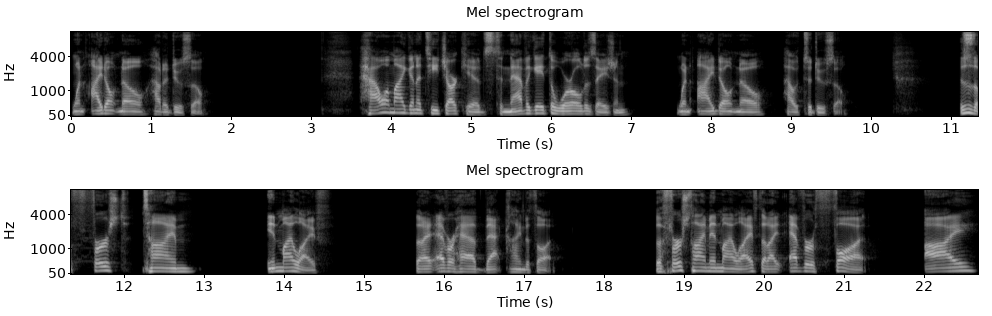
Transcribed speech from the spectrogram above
when I don't know how to do so? How am I going to teach our kids to navigate the world as Asian when I don't know how to do so? This is the first time in my life that I'd ever had that kind of thought. The first time in my life that I'd ever thought I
